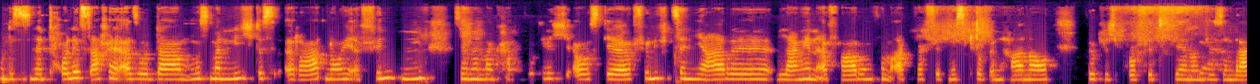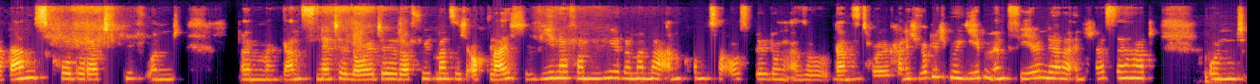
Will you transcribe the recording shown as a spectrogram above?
und das ist eine tolle Sache. Also da muss man nicht das Rad neu erfinden, sondern man kann wirklich aus der 15 Jahre langen Erfahrung vom Aqua Fitness Club in Hanau wirklich profitieren. Und die sind da ganz kooperativ und ähm, ganz nette Leute. Da fühlt man sich auch gleich wie in der Familie, wenn man da ankommt zur Ausbildung. Also ganz mhm. toll. Kann ich wirklich nur jedem empfehlen, der da Interesse hat. Und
